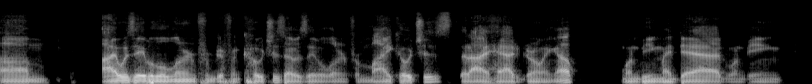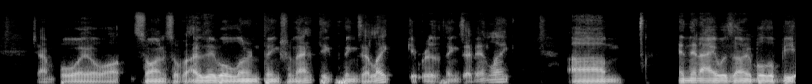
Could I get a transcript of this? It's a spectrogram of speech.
Um, I was able to learn from different coaches. I was able to learn from my coaches that I had growing up, one being my dad, one being John Boyle, so on and so forth. I was able to learn things from that, take the things I like, get rid of the things I didn't like. Um, and then I was able to be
